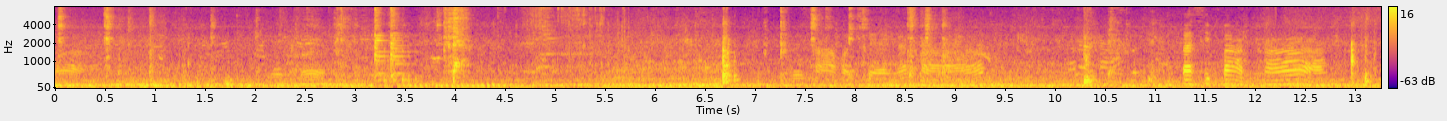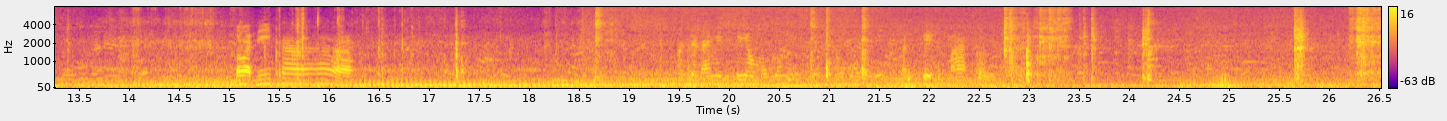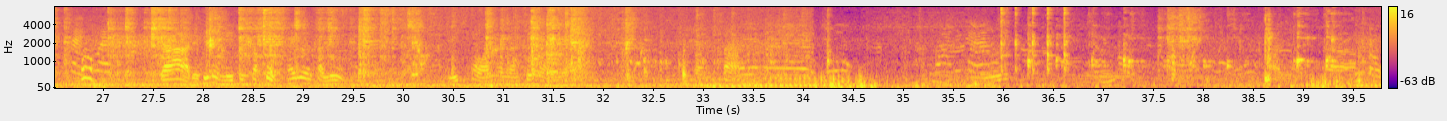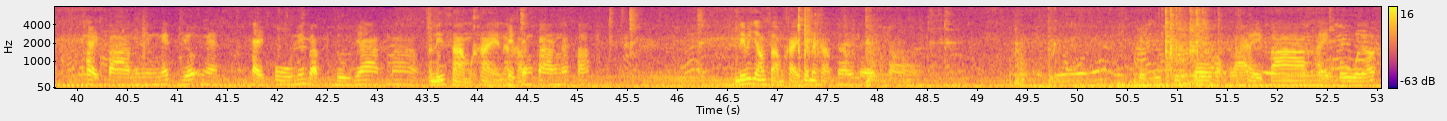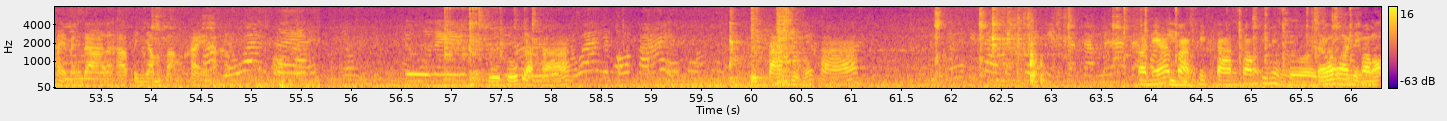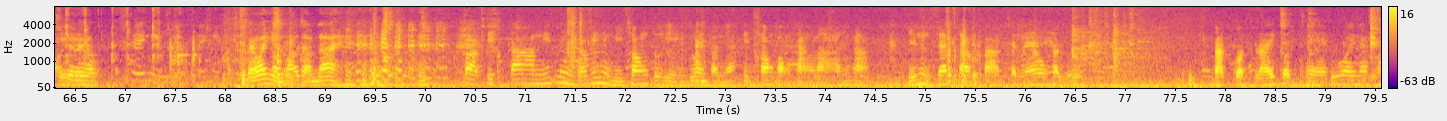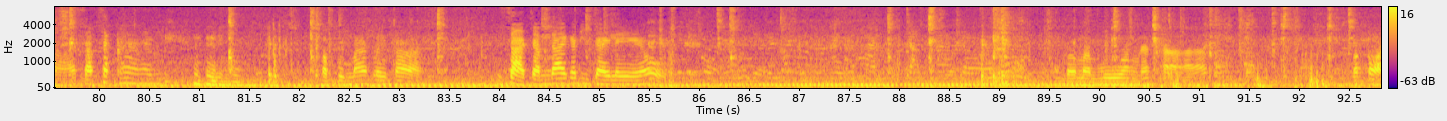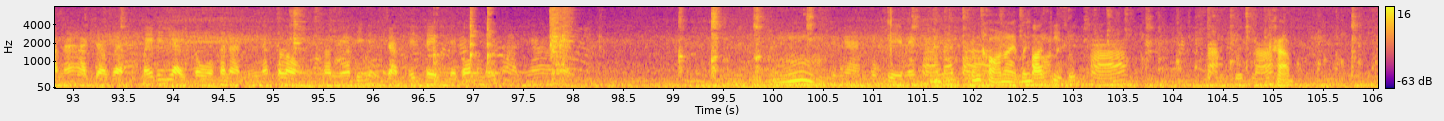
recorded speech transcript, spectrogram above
เล่นเลยลูกค้าหอยแครงนะคะ แปดสิ บาทค่ะ สวัสดีค่ะ มันจะได้ไม่เปรี้ยวมะม่วงมันเผ็ดมากเกินจ้า เดี๋ยวพี่หนึ่งมีเป็นกระปุกให้เลยค่ะลูกวิช้อนอันนั้นเป็นไหนนะช้อนสามไข่ปลา มันยังเม็ดเยอะไง ไข่ปูนี่แบบดูยากมากอันนี้สามไข่นะเผ็ดครับ กลางๆนะคะอันนี้เป็นยำสามไข่ใช่ไหมครับ ได้แล้วค่ะเป็นยูทูบเบอร์ของร้านไข่ปลา ไข่ปูแล้วไข่แมงดานะครับ เป็นยำสามไข่นะครับดูในยูทูบเหรอคะว่าจะโพสต์ไปติดตามอยู่ไหมคะติดตามแต่เคยเห็นแต่จำไม่ได้ตอนนี้ฝากติดตามช่องที่หนึ่งเลยแต่ว่าพอเห็นเงาะใช่ไหมครับเคยเห็นอยู่เคยเห็นอยู่แต่ว่าเห็นเพราะจำได้ ฝากติดตามนิดนึงครับพี่หนึ่งมีช่องตัวเองด้วยตอนนี้เป็นช่องของทางร้านค่ะเจ๊หนึ่งแซ่บตามปากชาแนลค่ะลูกฝากกดไลค์กดแชร์ด้วยนะคะซับสไครต์ขอบคุณมากเลยค่ะอุตส่าห์จำได้ก็ดีใจแล้วก็มะม่วงนะคะเมื่อก่อนนะอาจจะแบบไม่ได้ใหญ่โตขนาดนี้นะกล่องตอนนี้พี่หนึ่งจัดให้เต็มเดี๋ยวก็มันได้ทานง่าย ม เป็นไงโอเคไหมคะหน้าตาเพิ่งขอหน่อยเพิ่งขช้ออนหน่อย กี่ชุดคะสามชุดนะครับ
